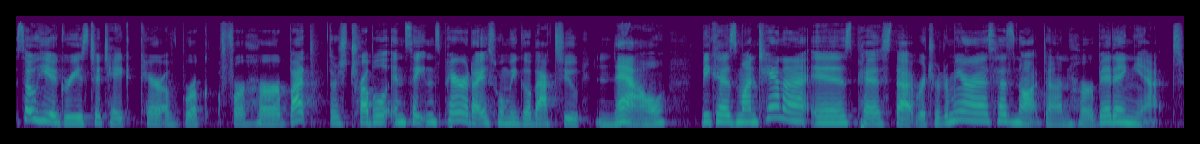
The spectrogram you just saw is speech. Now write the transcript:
So he agrees to take care of Brooke for her, but there's trouble in Satan's paradise when we go back to now because Montana is pissed that Richard Ramirez has not done her bidding yet.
